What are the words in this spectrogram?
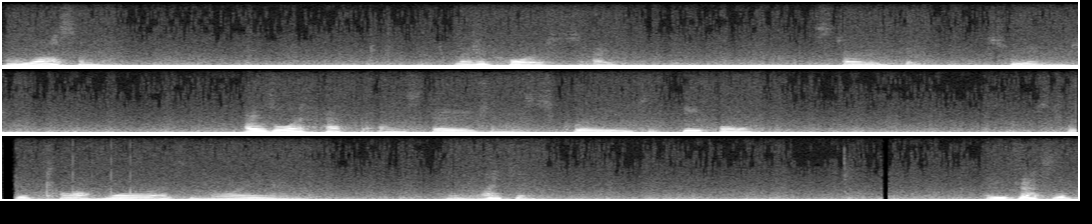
that was awesome. Then of course, I started to change. I was only half on stage and the screams of people started to come off more as annoying and I didn't like it. It got to the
